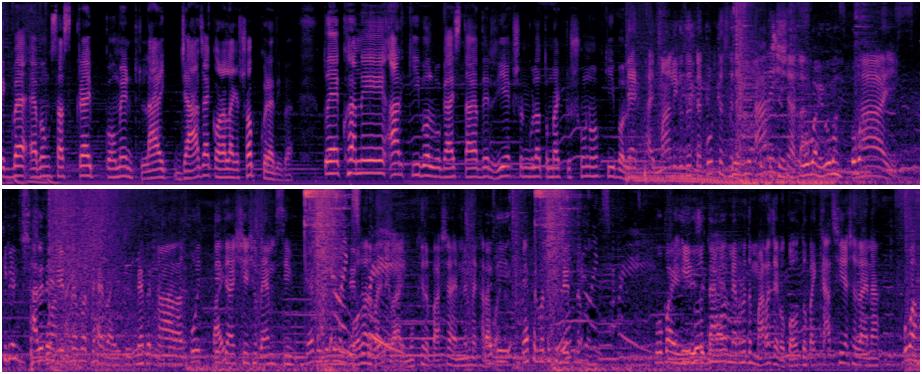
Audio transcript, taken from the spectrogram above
দেখবা এবং সাবস্ক্রাইব কমেন্ট লাইক যা যা করা লাগে সব করে দিবা। তো এখানে আর কি বলব গাইস তাদের রিয়াকশনগুলো তোমরা একটু শোনো কি বলে? দেখ ভাই মালিক করতেছে। আরে শালা। ভাই ও ভাই ও ভাই। খালি রেড নাম্বার দেখায় ভাই ম্যাপের আর কই দিতে আসে এমসি বলার বাইরে ভাই মুখের ভাষা এমনি এমনি খারাপ হয় ম্যাপের মধ্যে কি রেড নাম্বার ও ভাই এইগুলো কোনোভাবে ম্যাপের মধ্যে মারা যাবে? কত ভাই কাছেই আসা যায় না। ও ভাই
